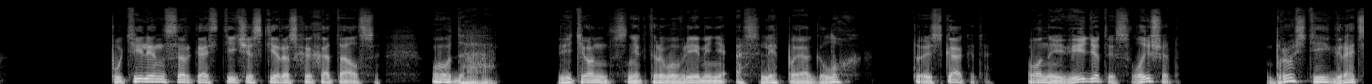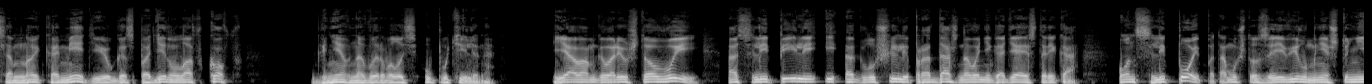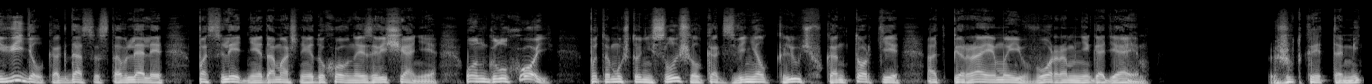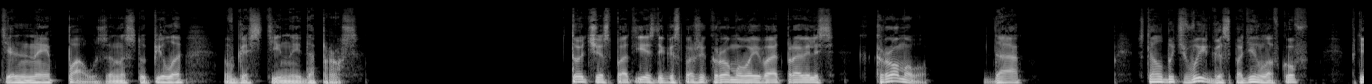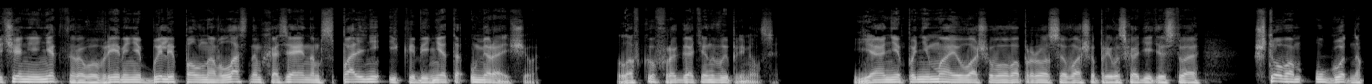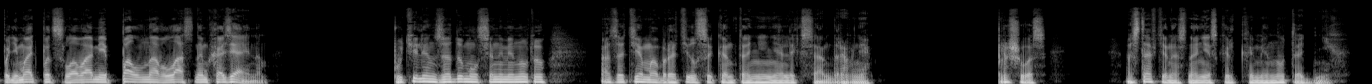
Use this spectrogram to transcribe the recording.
Путилин саркастически расхохотался. «О да, ведь он с некоторого времени ослеп и оглох. То есть как это? Он и видит, и слышит. Бросьте играть со мной комедию, господин Лавков!» Гневно вырвалось у Путилина. «Я вам говорю, что вы ослепили и оглушили продажного негодяя-старика». Он слепой, потому что заявил мне, что не видел, когда составляли последнее домашнее духовное завещание. Он глухой, потому что не слышал, как звенел ключ в конторке, отпираемый вором-негодяем. Жуткая томительная пауза наступила в гостиной допроса. Тотчас по отъезде госпожи Кромовой вы отправились к Кромову? Да. Стал быть, вы, господин Ловков, в течение некоторого времени были полновластным хозяином спальни и кабинета умирающего. Ловков Рогатин выпрямился. «Я не понимаю вашего вопроса, ваше превосходительство. Что вам угодно понимать под словами «полновластным хозяином»?» Путилин задумался на минуту, а затем обратился к Антонине Александровне. «Прошу вас, оставьте нас на несколько минут одних».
